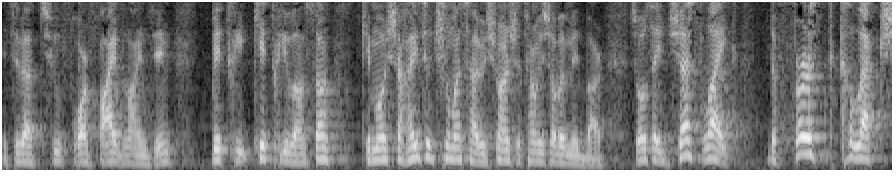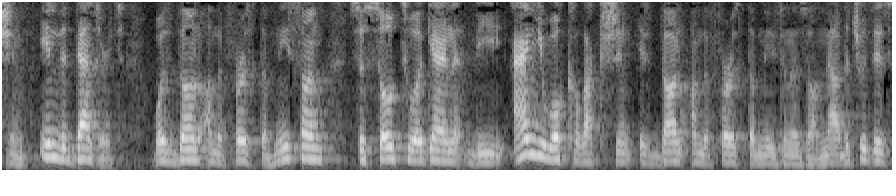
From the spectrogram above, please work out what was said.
it's about two, four, five lines in, so we'll say just like the first collection in the desert was done on the first of Nisan, so so too again the annual collection is done on the first of Nisan as well. Now the truth is,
